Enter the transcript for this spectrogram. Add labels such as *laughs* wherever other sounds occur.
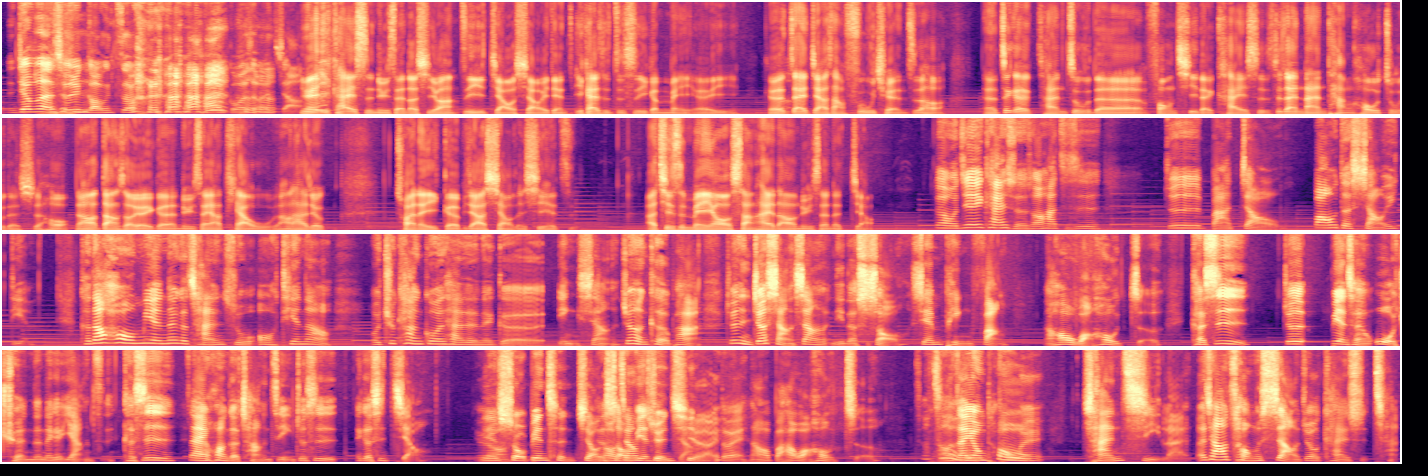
你就不能出去工作了，*laughs* 裹什么脚？*laughs* 因为一开始女生都希望自己脚小一点，一开始只是一个美而已。可是再加上父权之后，呃，这个缠足的风气的开始是在南唐后主的时候，然后当时候有一个女生要跳舞，然后她就。穿了一个比较小的鞋子，啊，其实没有伤害到女生的脚。对，我记得一开始的时候，他只是就是把脚包的小一点，可到后面那个缠足，哦天哪！我去看过他的那个影像，就很可怕。就是你就想象你的手先平放，然后往后折，可是就是变成握拳的那个样子。可是再换个场景，就是那个是脚。你的手变成脚，然后这样卷起来，对，然后把它往后折，然后再用布缠起来，而且要从小就开始缠。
